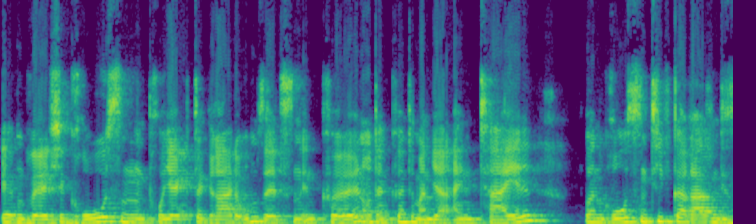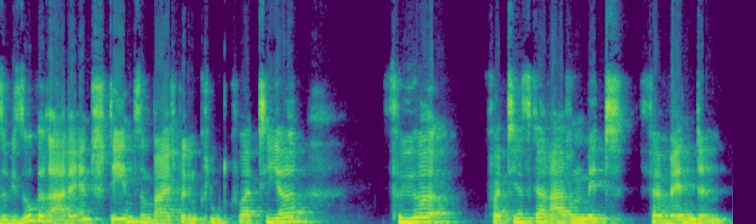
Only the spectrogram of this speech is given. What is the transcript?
irgendwelche großen Projekte gerade umsetzen in Köln. Und dann könnte man ja einen Teil von großen Tiefgaragen, die sowieso gerade entstehen, zum Beispiel im Klutquartier, für Quartiersgaragen mit verwenden.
